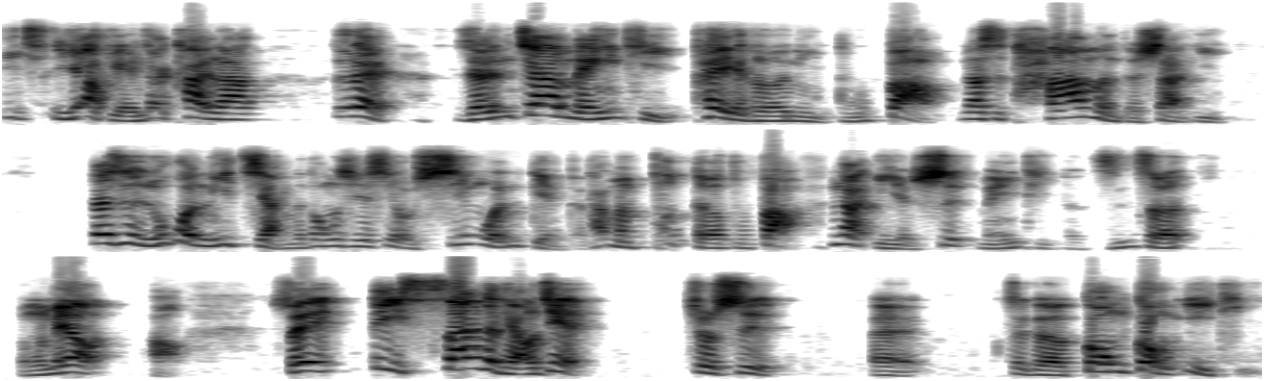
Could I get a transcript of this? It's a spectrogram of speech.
你自己要给人家看啊，对不对？人家媒体配合你不报，那是他们的善意。但是如果你讲的东西是有新闻点的，他们不得不报，那也是媒体的职责，懂了没有？好，所以第三个条件就是，呃，这个公共议题。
